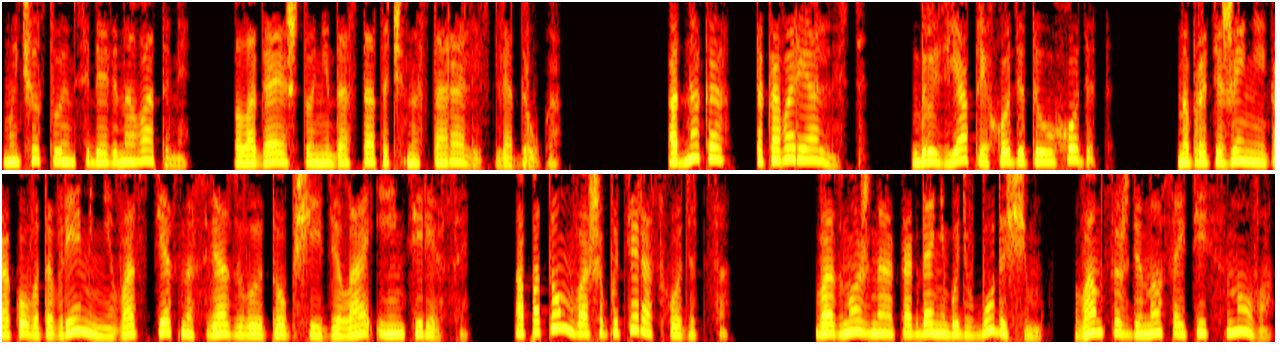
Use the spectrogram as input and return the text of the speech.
мы чувствуем себя виноватыми, полагая, что недостаточно старались для друга. Однако такова реальность. Друзья приходят и уходят. На протяжении какого-то времени вас тесно связывают общие дела и интересы, а потом ваши пути расходятся. Возможно, когда-нибудь в будущем вам суждено сойтись снова,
